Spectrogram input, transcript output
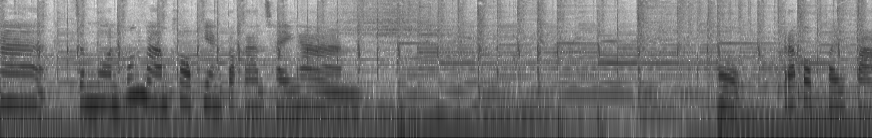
5. จำนวนห้องน้ำพอเพียงต่อการใช้งาน 6. ระบบไฟฟ้า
